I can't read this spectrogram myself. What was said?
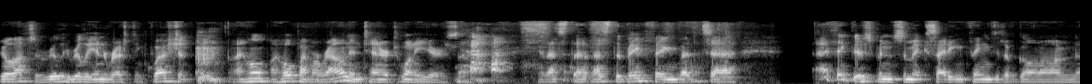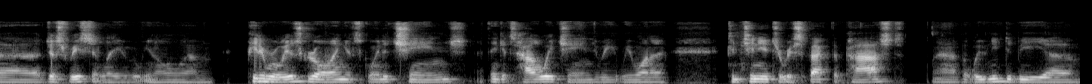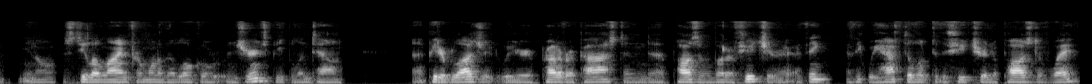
Bill, that's a really, really interesting question. I hope I hope I'm around in ten or twenty years. Uh, that's the that's the big thing. But uh, I think there's been some exciting things that have gone on uh, just recently. You know, um, Peterborough is growing. It's going to change. I think it's how we change. We we want to continue to respect the past, uh, but we need to be, uh, you know, steal a line from one of the local insurance people in town uh, Peter Blodgett. We are proud of our past and uh, positive about our future. I think I think we have to look to the future in a positive way.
